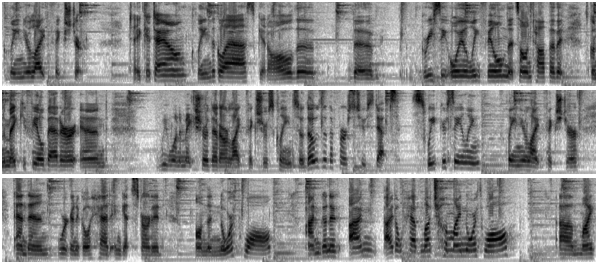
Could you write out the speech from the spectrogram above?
clean your light fixture. Take it down, clean the glass, get all the, the greasy, oily film that's on top of it. It's going to make you feel better, and we want to make sure that our light fixture is clean. So those are the first two steps. Sweep your ceiling, clean your light fixture, and then we're going to go ahead and get started on the north wall. I'm going to, I'm, I don't have much on my north wall. Uh, my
